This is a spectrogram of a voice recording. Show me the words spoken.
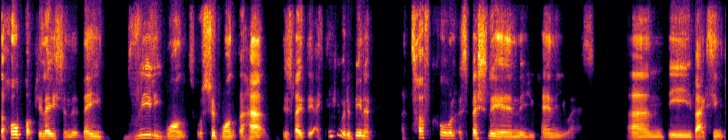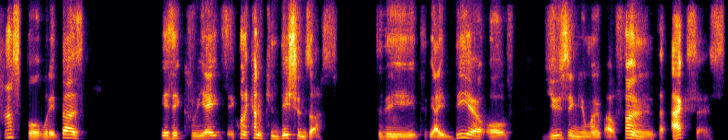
the whole population that they really want or should want to have this ID, I think it would have been a, a tough call, especially in the UK and the US. And the vaccine passport, what it does is it creates, it kind of, kind of conditions us to the, mm. to the idea of using your mobile phone to access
